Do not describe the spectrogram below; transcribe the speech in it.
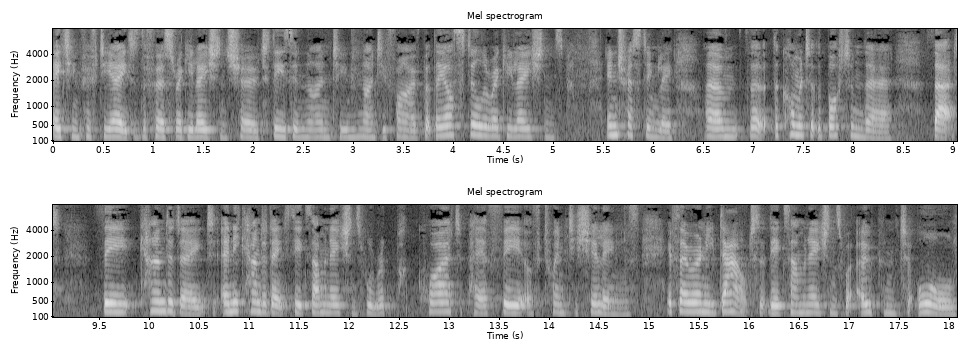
1858, as the first regulations show, to these in 1995, but they are still the regulations. Interestingly, um, the, the comment at the bottom there that the candidate, any candidate to the examinations will require to pay a fee of 20 shillings. If there were any doubt that the examinations were open to all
